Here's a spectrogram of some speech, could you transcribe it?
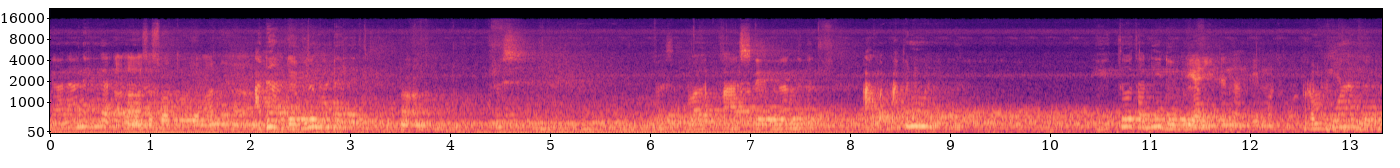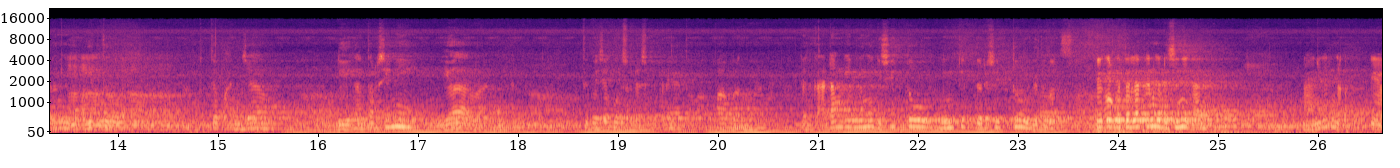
yang aneh-aneh nggak Heeh, sesuatu yang aneh. heeh. ada dia bilang ada gitu Heeh. terus pas, pas dia bilang gitu apa apa nih man itu tadi dia Iya bilang itu nanti masuk perempuan dia bilang kayak gitu itu panjang. Di kantor sini iya. Itu biasanya kalau sudah sore atau apa bilangnya dan kadang dia bilangnya di situ ngintip dari situ gitu kan. Ya kalau kita lihat kan di sini kan? Nah ini kan nggak ya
